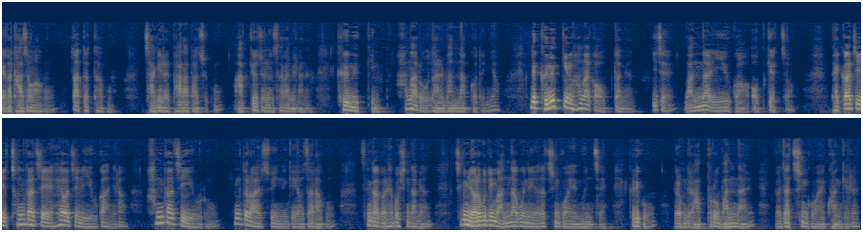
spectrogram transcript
내가 다정하고 따뜻하고 자기를 바라봐주고 아껴주는 사람이라는 그 느낌 하나로 날 만났거든요. 근데 그 느낌 하나가 없다면 이제 만날 이유가 없겠죠. 백가지 천가지에 헤어질 이유가 아니라 한 가지 이유로 힘들어할 수 있는 게 여자라고 생각을 해보신다면 지금 여러분이 만나고 있는 여자친구와의 문제 그리고 여러분들이 앞으로 만날 여자친구와의 관계를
